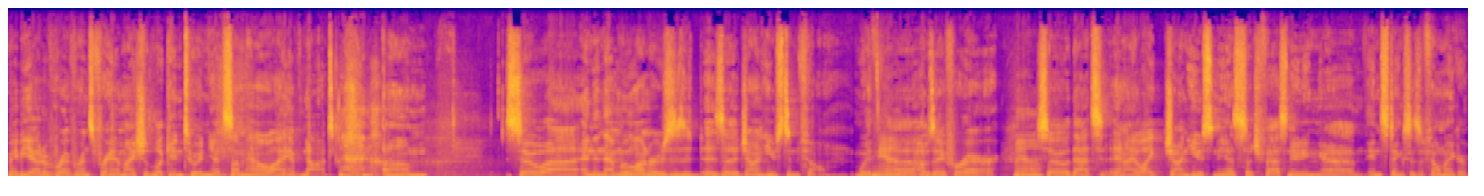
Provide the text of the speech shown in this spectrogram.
maybe out of reverence for him, I should look into it. And yet somehow I have not. um, so, uh, and then that Moulin Rouge is a, is a John Huston film with Yeah. uh, Jose Ferrer. Yeah. So that's, and I like John Huston. He has such fascinating uh, instincts as a filmmaker.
